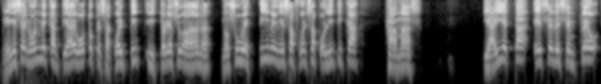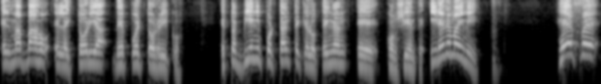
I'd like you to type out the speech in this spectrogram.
Miren esa enorme cantidad de votos que sacó el PIB y Victoria Ciudadana. No subestimen esa fuerza política Jamás. Y ahí está ese desempleo, el más bajo en la historia de Puerto Rico. Esto es bien importante que lo tengan eh, consciente. Irene Maimí, jefe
